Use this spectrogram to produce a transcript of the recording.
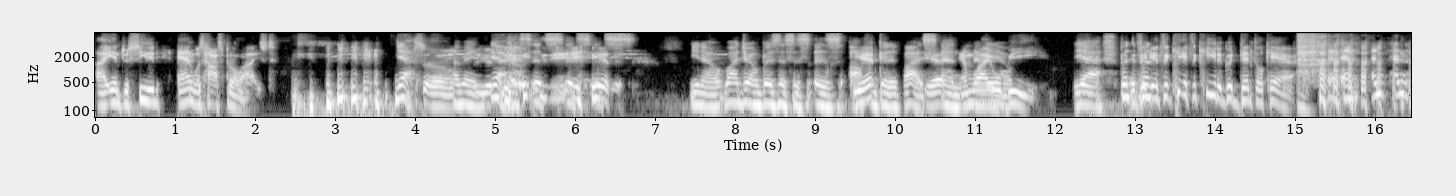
I interceded and was hospitalized. yeah. So I mean, yeah, it's it's it's, it's you know, mind your own business is is often yep. good advice. Yeah. And MYOB. And, you know, yeah, but it's, but, a, it's a key. It's a key to good dental care. and and, and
